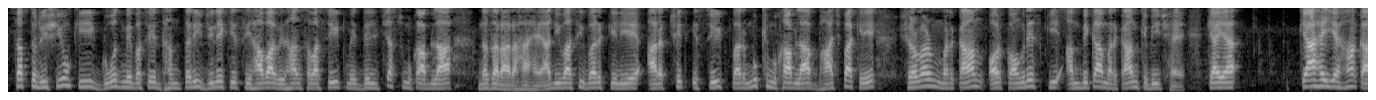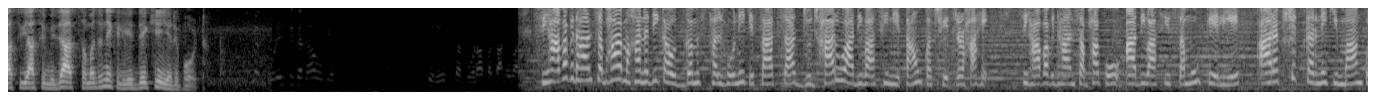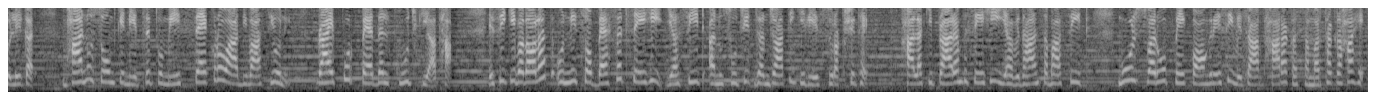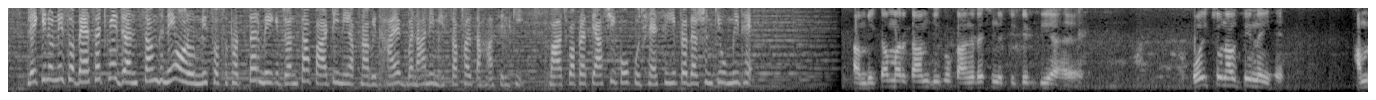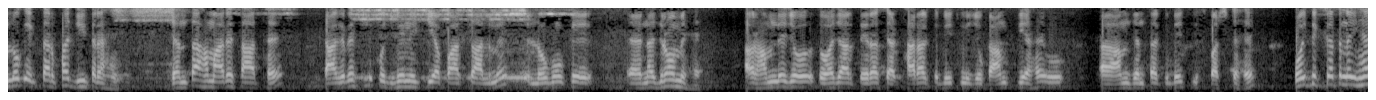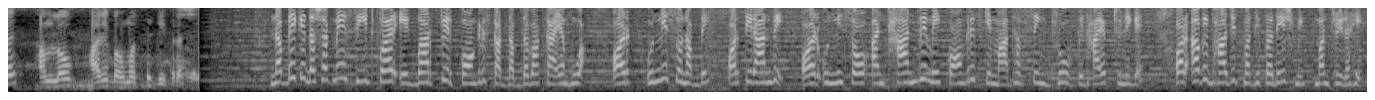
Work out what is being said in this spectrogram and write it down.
सप्त ऋषियों की गोद में बसे धमतरी ज़िले की सिहावा विधानसभा सीट में दिलचस्प मुकाबला नज़र आ रहा है। आदिवासी वर्ग के लिए आरक्षित इस सीट पर मुख्य मुकाबला भाजपा के श्रवण मरकाम और कांग्रेस की अंबिका मरकाम के बीच है। क्या यह क्या है यहाँ का सियासी मिजाज समझने के लिए? देखिए ये रिपोर्ट। सिहावा विधानसभा महानदी का उद्गम स्थल होने के साथ साथ जुझारू आदिवासी नेताओं का क्षेत्र रहा है। सिहावा विधानसभा को आदिवासी समूह के लिए आरक्षित करने की मांग को लेकर भानु सोम के नेतृत्व में सैकड़ों आदिवासियों ने रायपुर पैदल कूच किया था। इसी की बदौलत उन्नीस से ही यह सीट अनुसूचित जनजाति के लिए सुरक्षित है। हालाँकि प्रारंभ से ही यह विधानसभा सीट मूल स्वरूप में कांग्रेसी विचारधारा का समर्थक रहा है। लेकिन उन्नीस में जनसंघ ने और 1977 में जनता पार्टी ने अपना विधायक बनाने में सफलता हासिल की। भाजपा प्रत्याशी को कुछ ऐसे ही प्रदर्शन की उम्मीद है। अंबिका मरकाम जी को कांग्रेस ने टिकट दिया है। कोई चुनौती नहीं है। हम लोग एक तरफा जीत रहे हैं। जनता हमारे साथ है। कांग्रेस ने कुछ भी नहीं किया पाँच साल में, लोगों के नज़रों में है। और हमने जो 2013 से 18 के बीच में जो काम किया है, वो आम जनता के बीच स्पष्ट है। कोई दिक्कत नहीं है, हम लोग भारी बहुमत से जीत रहे हैं। नब्बे के दशक में सीट पर एक बार फिर कांग्रेस का दबदबा कायम हुआ। और 1990 और तिरानवे और उन्नीस में कांग्रेस के माधव सिंह ध्रुव विधायक चुने गए और अविभाजित मध्य प्रदेश में मंत्री रहे।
